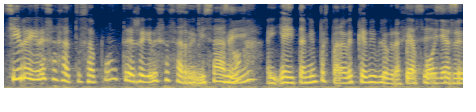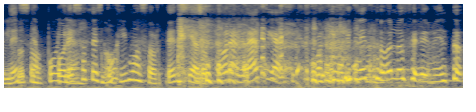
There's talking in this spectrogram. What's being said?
Sí, regresas a tus apuntes, regresas a revisar, ¿no? Y, también pues para ver qué bibliografía se, revisó, te apoya, Por eso te escogimos, Hortensia, doctora, gracias, porque tiene todos los elementos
